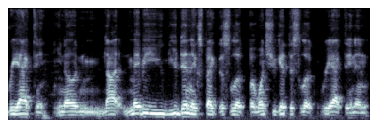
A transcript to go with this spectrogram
reacting. You know, not maybe you, you didn't expect this look, but once you get this look, reacting. And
